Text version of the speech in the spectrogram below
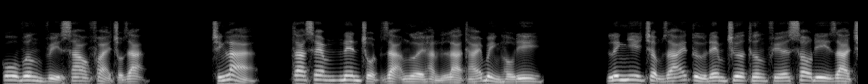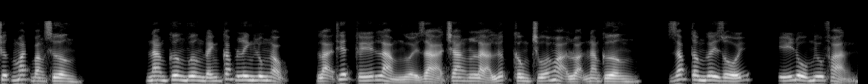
cô vương vì sao phải chỗ dạ. Chính là, ta xem nên trột dạ người hẳn là Thái Bình Hầu đi. Linh Nhi chậm rãi từ đêm trưa thương phía sau đi ra trước mắt băng xương. Nam Cương Vương đánh cắp Linh Lung Ngọc, lại thiết kế làm người giả trang là lướt công chúa họa loạn Nam Cương, giáp tâm gây rối, ý đồ mưu phản,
